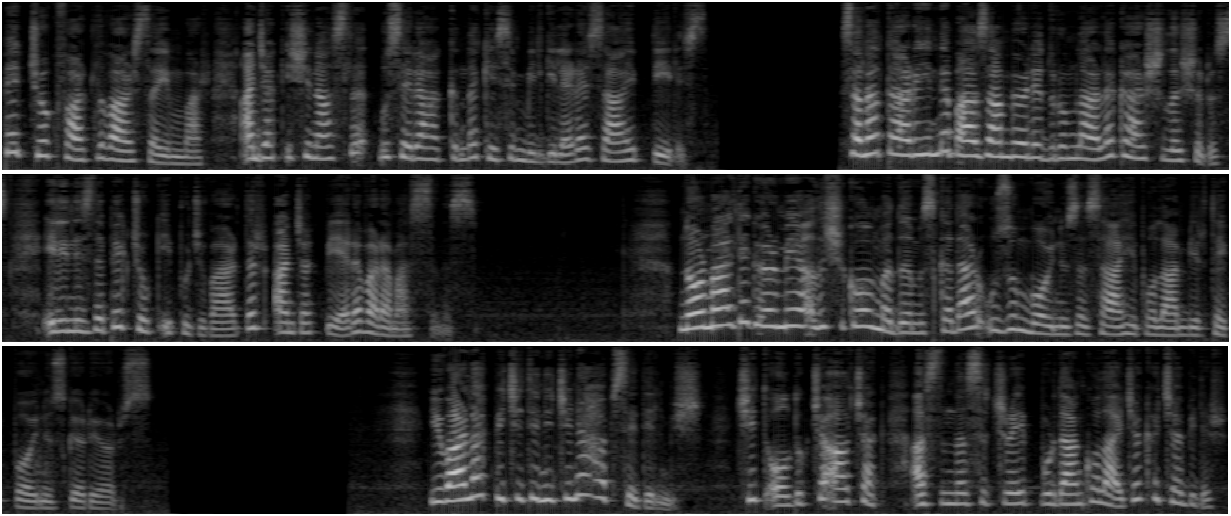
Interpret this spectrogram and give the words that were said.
pek çok farklı varsayım var. Ancak işin aslı bu seri hakkında kesin bilgilere sahip değiliz. Sanat tarihinde bazen böyle durumlarla karşılaşırız. Elinizde pek çok ipucu vardır ancak bir yere varamazsınız. Normalde görmeye alışık olmadığımız kadar uzun boynuza sahip olan bir tek boynuz görüyoruz. Yuvarlak bir çitin içine hapsedilmiş. Çit oldukça alçak, aslında sıçrayıp buradan kolayca kaçabilir.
